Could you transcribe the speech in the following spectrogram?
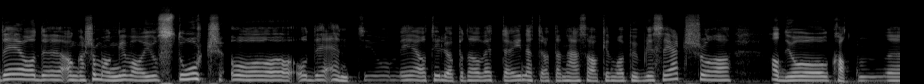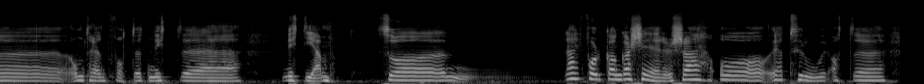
det, og det, engasjementet var jo stort. Og, og det endte jo med at i løpet av et døgn etter at denne saken var publisert, så hadde jo katten eh, omtrent fått et nytt, eh, nytt hjem. Så nei, folk engasjerer seg, og jeg tror at uh,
